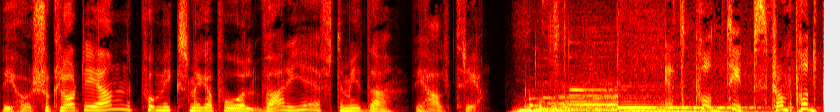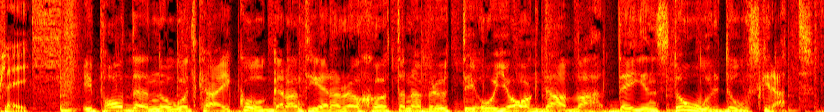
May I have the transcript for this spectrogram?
Vi hörs såklart igen på Mix Megapol varje eftermiddag vid halv tre. Ett poddtips från Podplay. I podden Något Kaiko garanterar östgötarna Brutti och jag, Davva, dig en stor dos skratt.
